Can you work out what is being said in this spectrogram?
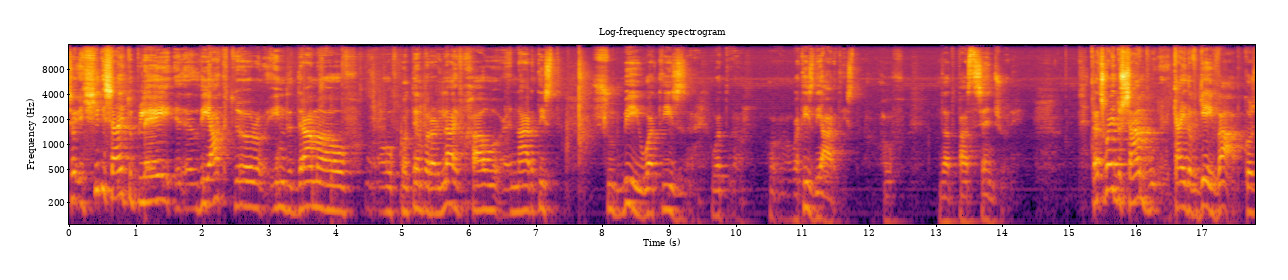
so he decided to play uh, the actor in the drama of of contemporary life how an artist should be what is what what is the artist of that past century. That's why Duchamp kind of gave up because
